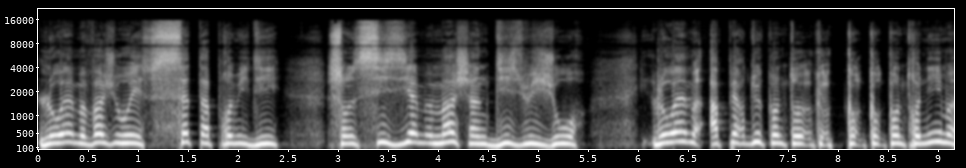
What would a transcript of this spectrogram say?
l'OM va jouer cet après-midi son sixième match en 18 jours. L'OM a perdu contre, co- co- contre Nîmes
